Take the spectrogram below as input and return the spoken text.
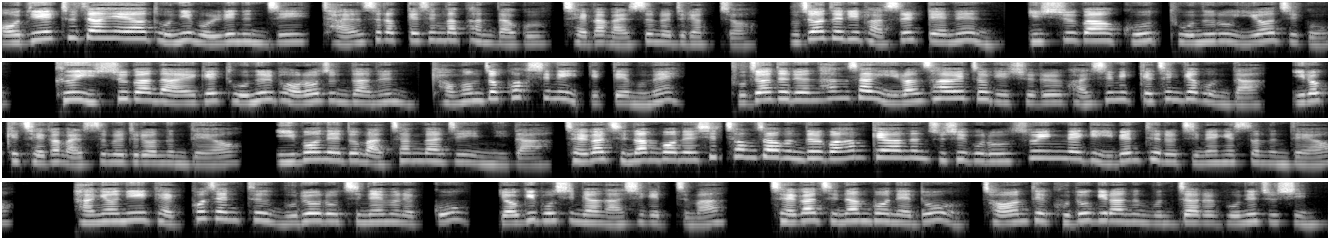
어디에 투자해야 돈이 몰리는지 자연스럽게 생각한다고 제가 말씀을 드렸죠. 부자들이 봤을 때는 이슈가 곧 돈으로 이어지고 그 이슈가 나에게 돈을 벌어준다는 경험적 확신이 있기 때문에 부자들은 항상 이런 사회적 이슈를 관심있게 챙겨본다. 이렇게 제가 말씀을 드렸는데요. 이번에도 마찬가지입니다. 제가 지난번에 시청자분들과 함께하는 주식으로 수익 내기 이벤트를 진행했었는데요. 당연히 100% 무료로 진행을 했고 여기 보시면 아시겠지만 제가 지난번에도 저한테 구독이라는 문자를 보내주신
